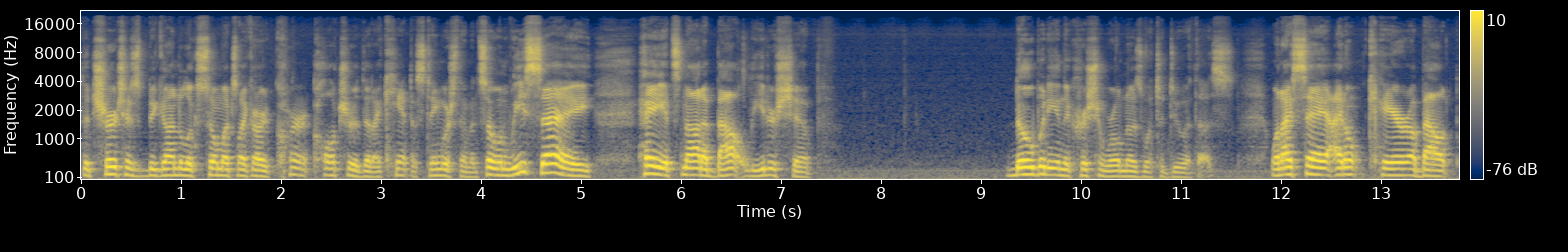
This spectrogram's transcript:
the church has begun to look so much like our current culture that I can't distinguish them. And so when we say, hey, it's not about leadership, nobody in the Christian world knows what to do with us. When I say I don't care about,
